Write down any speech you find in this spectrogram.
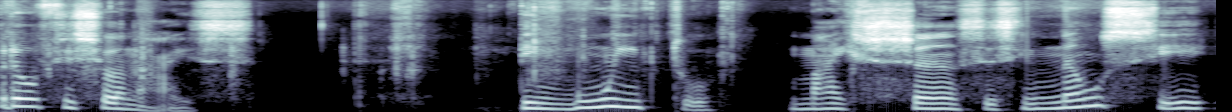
profissionais. Tem muito mais chances de não se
